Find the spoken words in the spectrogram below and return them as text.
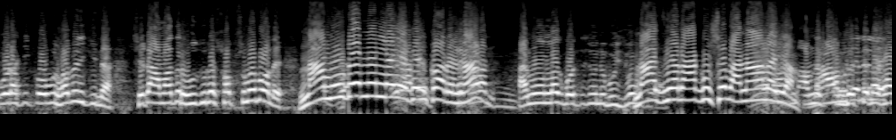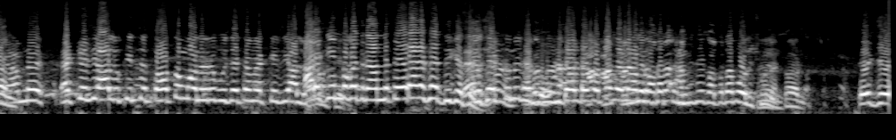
ওরা কি কবুল হবে কি না? সেটা আমাদের হুজুরা সবসময় বলে। নাম উঠানের লাগে কেন করে না? আমি ওনার বলতেছি উনি বুঝব না যে রাগুসে বানা লাইয়াম না, আপনি দেখতে না খান। আপনি এক কেজি আলু কিনতে তত মনে রে বুঝাইতাম এক কেজি আলু। আরে কিনবো কত রান্না তো এর আগে ঠিক আছে। সেটা নাকি উল্টা উল্টা কথা আমি- আমি যে কথাটা- সেটা- আমি যে কথাটা বলি শুনেন। এই যে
